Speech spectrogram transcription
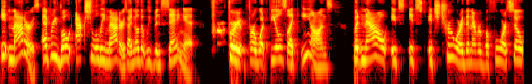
it matters. Every vote actually matters. I know that we've been saying it for for what feels like eons, but now it's it's it's truer than ever before. So,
